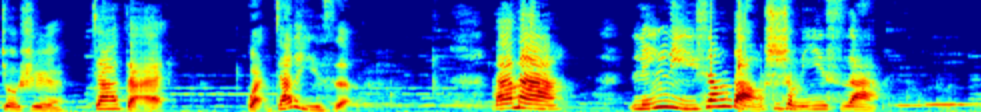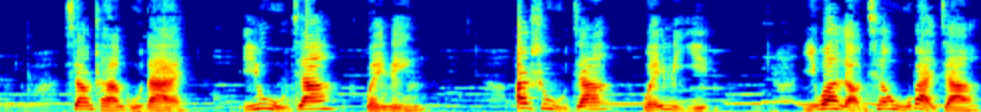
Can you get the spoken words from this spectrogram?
就是家宰、管家的意思。妈妈，“邻里乡党”是什么意思啊？相传古代以五家为邻，二十五家为里，一万两千五百家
